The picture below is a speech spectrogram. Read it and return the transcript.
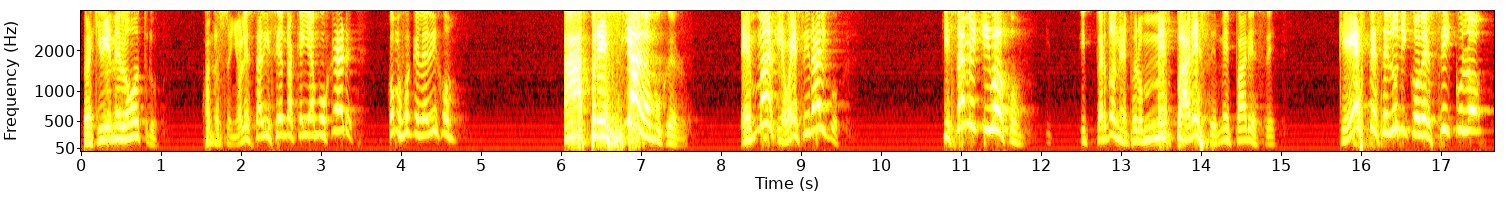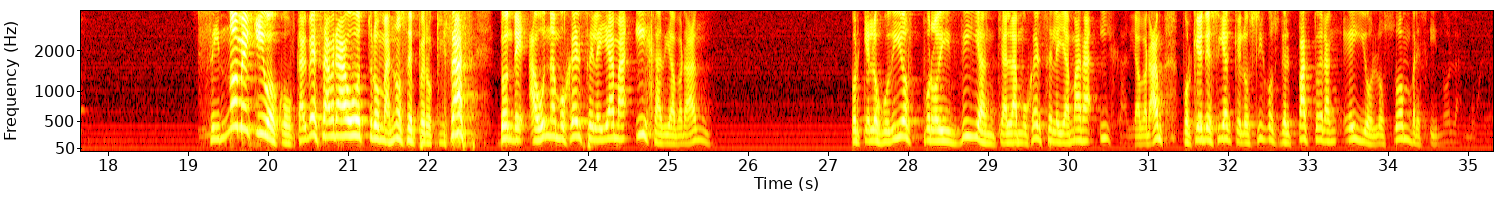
Pero aquí viene lo otro. Cuando el Señor le está diciendo a aquella mujer, ¿cómo fue que le dijo? Apreciada mujer. Es más, le voy a decir algo. Quizá me equivoco. Y perdone, pero me parece, me parece que este es el único versículo, si no me equivoco, tal vez habrá otro más, no sé, pero quizás donde a una mujer se le llama hija de Abraham. Porque los judíos prohibían que a la mujer se le llamara hija de Abraham, porque decían que los hijos del pacto eran ellos, los hombres, y no las mujeres.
